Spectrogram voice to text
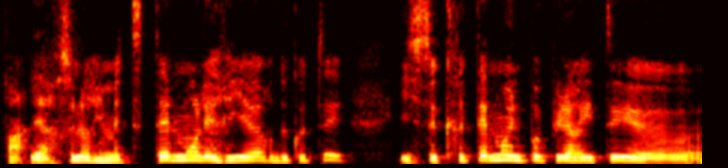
enfin, les harceleurs, ils mettent tellement les rieurs de côté. Ils se créent tellement une popularité euh,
